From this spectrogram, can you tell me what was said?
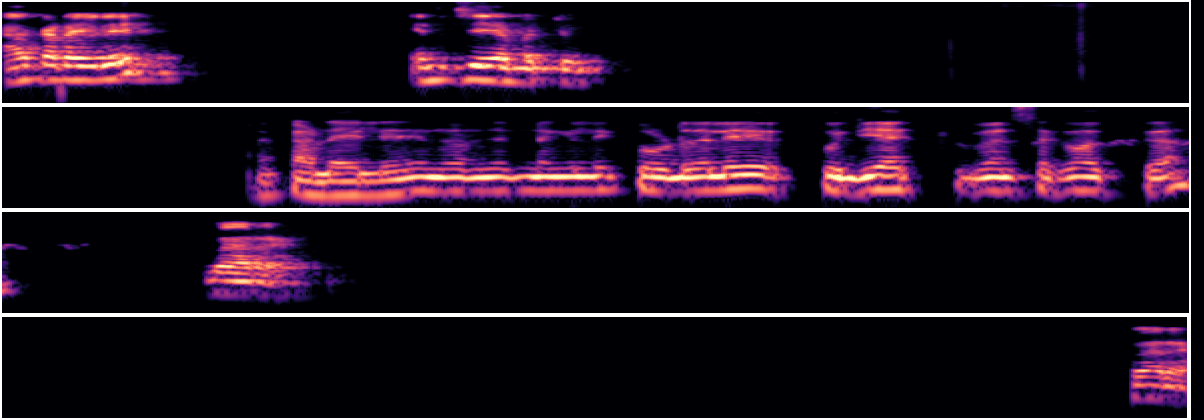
ആ കടയിൽ എന്ത് ചെയ്യാൻ പറ്റും ആ കടയിൽ എന്ന് പറഞ്ഞിട്ടുണ്ടെങ്കിൽ കൂടുതൽ പുതിയ എക്യുപ്മെന്റ്സ് ഒക്കെ വെക്കുക. വേറെ. വേറെ.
